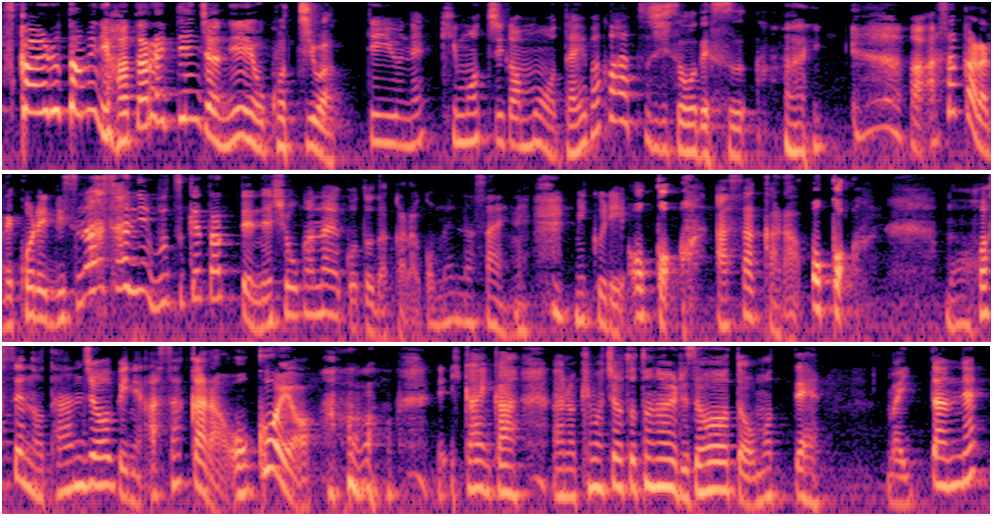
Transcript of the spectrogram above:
使えるために働いてんじゃねえよ、こっちは。っていうね、気持ちがもう大爆発しそうです。はい。朝からね、これリスナーさんにぶつけたってね、しょうがないことだからごめんなさいね。みくり、おこ。朝からおこ。もう、ホセの誕生日に朝からおこよ。いかんいかん、あの、気持ちを整えるぞと思って、まあ、一旦ね、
